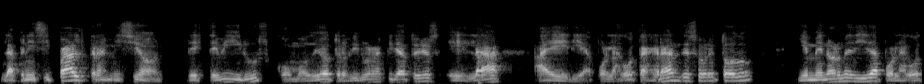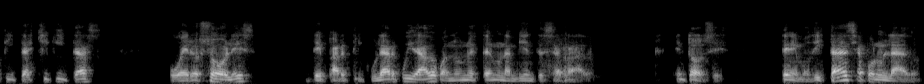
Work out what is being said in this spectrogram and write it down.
la principal transmisión de este virus, como de otros virus respiratorios, es la aérea, por las gotas grandes sobre todo, y en menor medida por las gotitas chiquitas o aerosoles de particular cuidado cuando uno está en un ambiente cerrado. Entonces, tenemos distancia por un lado,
